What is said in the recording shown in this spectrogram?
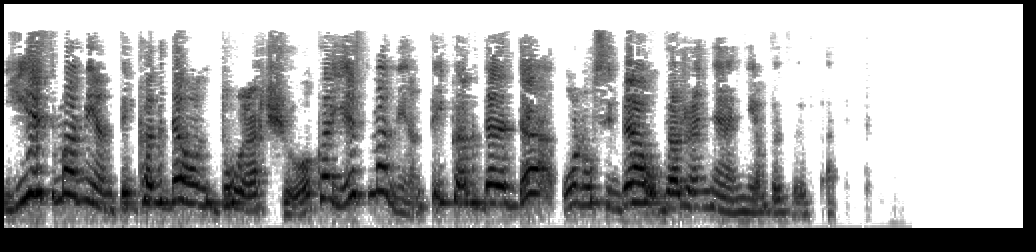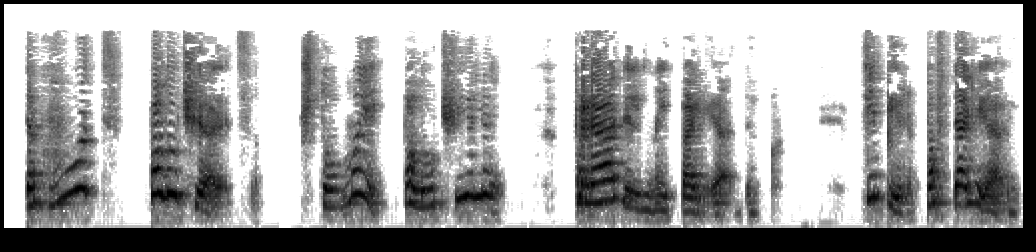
Есть моменты, когда он дурачок, а есть моменты, когда, да, он у себя уважения не вызывает. Так вот, получается, что мы получили правильный порядок. Теперь повторяю,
